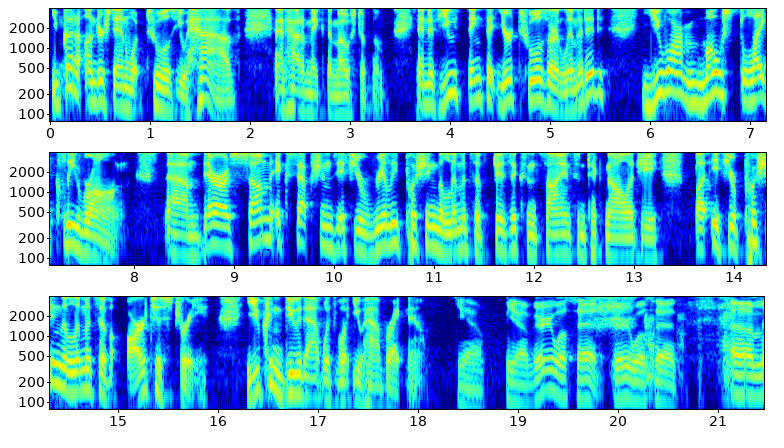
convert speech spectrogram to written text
You've got to understand what tools you have and how to make the most of them. And if you think that your tools are limited, you are most likely wrong. Um, there are some exceptions if you're really pushing the limits of physics and science and technology, but if you're pushing the limits of artistry, you can do that with what you have right now. Yeah, yeah, very well said. Very well said. Um,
